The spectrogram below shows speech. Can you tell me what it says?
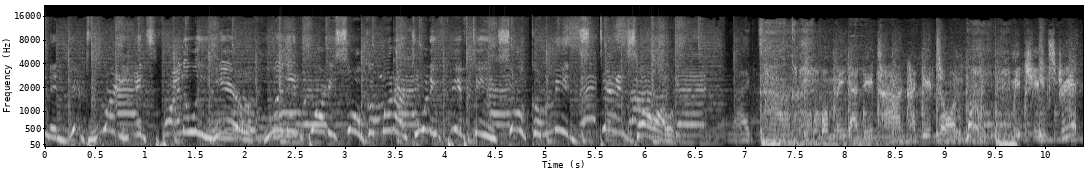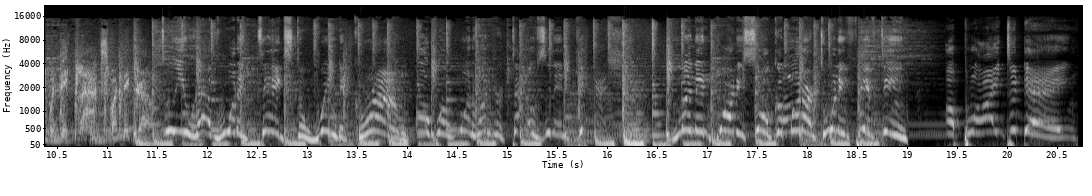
Linden, get ready, it's finally here! Linden Party Soca Monarch 2015 Soca Mids Dance Hall! Like talk, but me a the talk the. Me straight with the clocks the. Do you have what it takes to win the crown? Over 100,000 in cash. Linden Party Soca Monarch 2015. Apply today.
